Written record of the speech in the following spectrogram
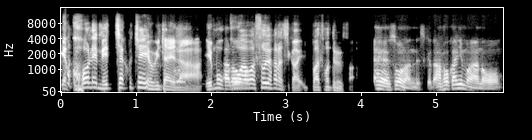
やこれめちゃくちゃよみたいな。エモコアはそういう話がいっぱい集まってるんですか？ええそうなんですけど、あの他にもあの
